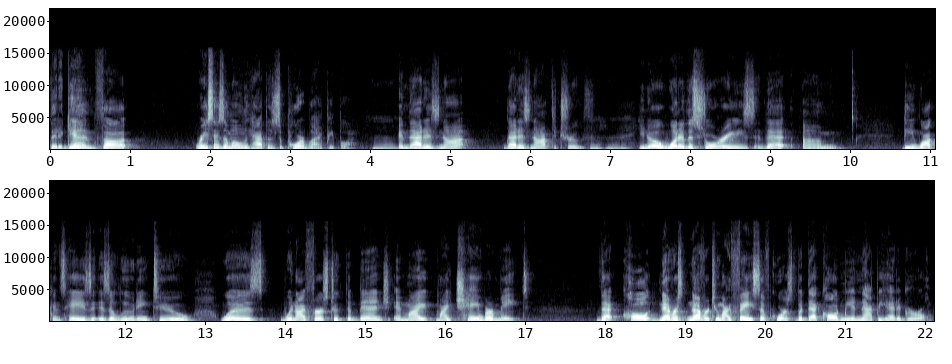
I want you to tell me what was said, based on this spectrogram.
that, again, thought racism only happens to poor black people. Mm-hmm. And that is not. That is not the truth. Mm-hmm. You know, one of the stories that um, Dean Watkins Hayes is alluding to was when I first took the bench and my, my chambermate that called, never, never to my face, of course, but that called me a nappy headed girl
